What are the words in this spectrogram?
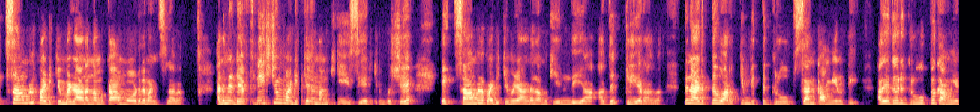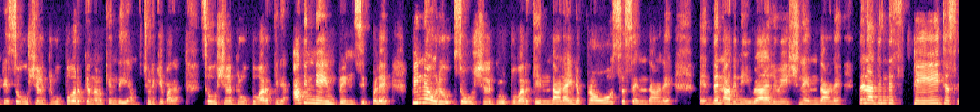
എക്സാമ്പിൾ പഠിക്കുമ്പോഴാണ് നമുക്ക് ആ മോഡൽ മനസ്സിലാവുക. അതിന്റെ ഡെഫിനേഷൻ പഠിക്കാൻ നമുക്ക് ഈസി ആയിരിക്കും. പക്ഷെ എക്സാമ്പിൾ പഠിക്കുമ്പോഴാണ് നമുക്ക് എന്ത് ചെയ്യുക? അത് ക്ലിയർ ആവുക. പിന്നെ അടുത്ത് working with groups and community അതായത് ഒരു group community social group work നമുക്ക് എന്ത് ചെയ്യാം? ചുരുക്കി പറയാം. സോഷ്യൽ ഗ്രൂപ്പ് വർക്കിന് അതിന്റെയും പ്രിൻസിപ്പിൾ പിന്നെ ഒരു സോഷ്യൽ ഗ്രൂപ്പ് വർക്ക് എന്താണ്? അതിന്റെ പ്രോസസ് എന്താണ്? ദെൻ അതിന്റെ ഇവാലുവേഷൻ എന്താണ്? ദെൻ അതിന്റെ സ്റ്റേജസ്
